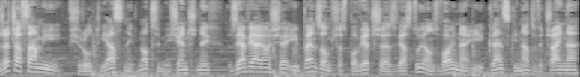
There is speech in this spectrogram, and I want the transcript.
że czasami wśród jasnych nocy miesięcznych zjawiają się i pędzą przez powietrze, zwiastując wojnę i klęski nadzwyczajne.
